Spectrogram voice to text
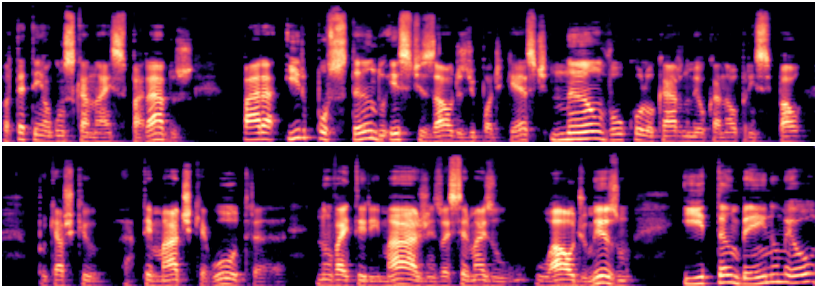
eu até tenho alguns canais parados, para ir postando estes áudios de podcast. Não vou colocar no meu canal principal, porque acho que a temática é outra, não vai ter imagens, vai ser mais o, o áudio mesmo. E também no meu,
